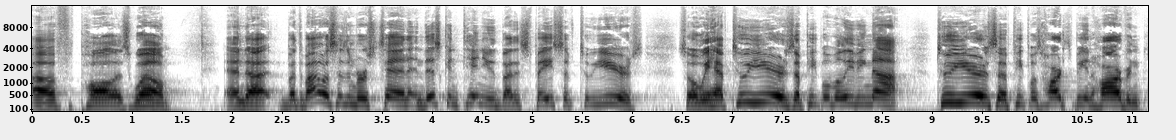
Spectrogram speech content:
of Paul as well. And uh, but the Bible says in verse 10, and this continued by the space of two years. So we have two years of people believing not. Two years of people's hearts being hardened,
